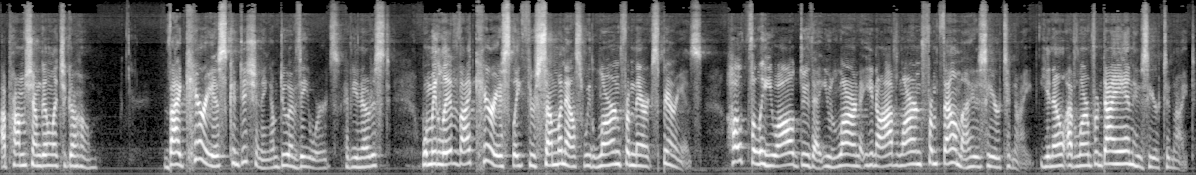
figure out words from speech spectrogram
I promise you, I'm going to let you go home. Vicarious conditioning. I'm doing V words. Have you noticed? When we live vicariously through someone else, we learn from their experience. Hopefully, you all do that. You learn, you know, I've learned from Thelma, who's here tonight. You know, I've learned from Diane, who's here tonight.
